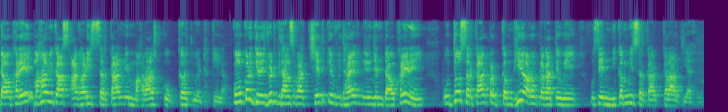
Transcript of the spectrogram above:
डावखरे, महाविकास आघाड़ी सरकार ने महाराष्ट्र को गर्द में ढकेला। कोंकण ग्रेजुएट विधानसभा क्षेत्र के विधायक निरंजन डावखरे ने उद्धव सरकार पर गंभीर आरोप लगाते हुए उसे निकम्मी सरकार करार दिया है।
